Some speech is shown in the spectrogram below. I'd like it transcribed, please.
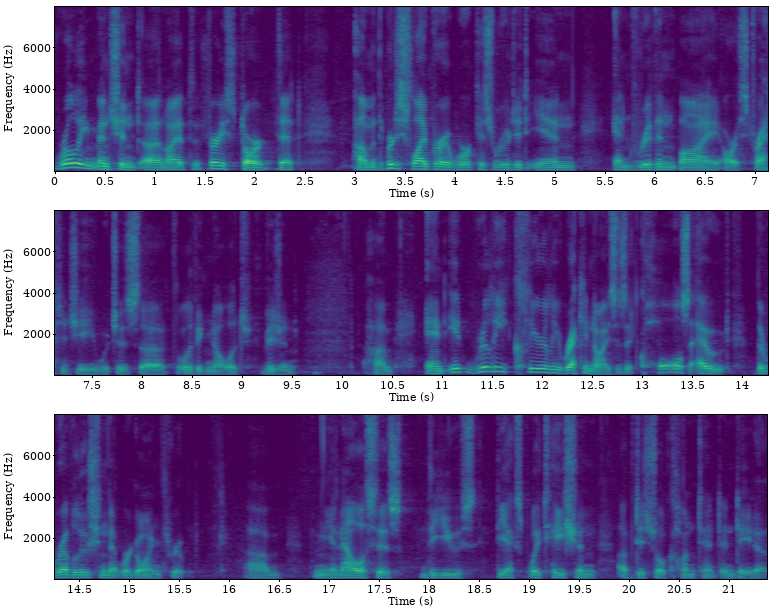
Roly mentioned, uh, and I at the very start, that um, the British Library work is rooted in and driven by our strategy, which is uh, the living knowledge vision. Um, and it really clearly recognizes, it calls out the revolution that we're going through. Um, the analysis, the use, the exploitation of digital content and data.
